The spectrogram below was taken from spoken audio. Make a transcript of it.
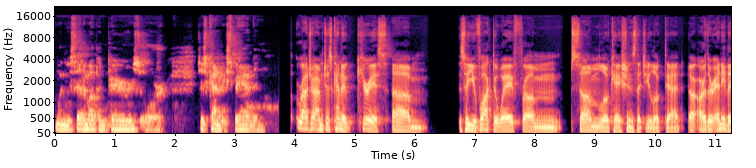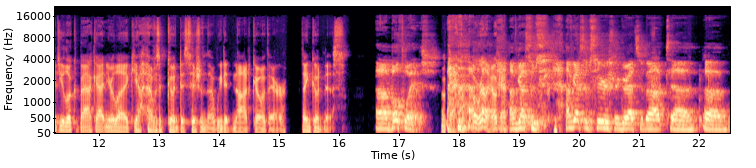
when we set them up in pairs or just kind of expand and. Roger, I'm just kind of curious. Um, so you've walked away from some locations that you looked at. Are, are there any that you look back at and you're like, yeah, that was a good decision that we did not go there. Thank goodness. Uh, both ways. Okay. Oh, really? Okay. I've got some. I've got some serious regrets about. Uh, uh,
